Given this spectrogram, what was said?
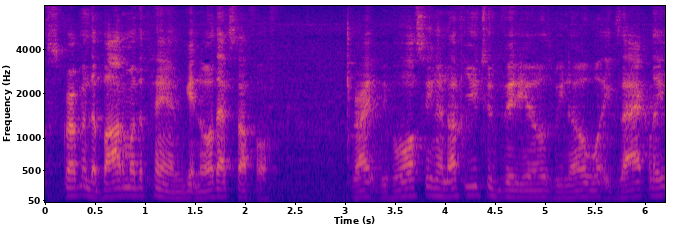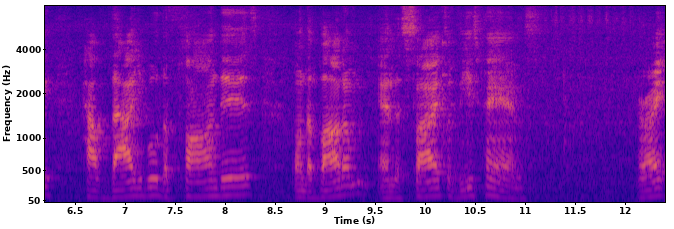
scrubbing the bottom of the pan, getting all that stuff off. Right? We've all seen enough YouTube videos. We know what exactly how valuable the fond is on the bottom and the sides of these pans. Right?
